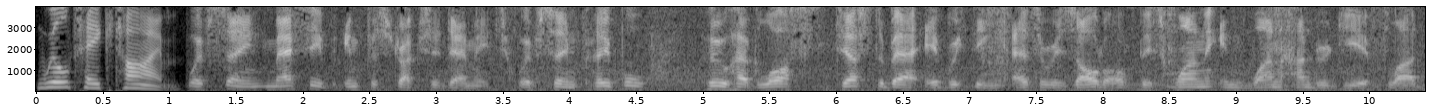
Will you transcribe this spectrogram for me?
will take time. We've seen massive infrastructure damage. We've seen people who have lost just about everything as a result of this one in 100 year flood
